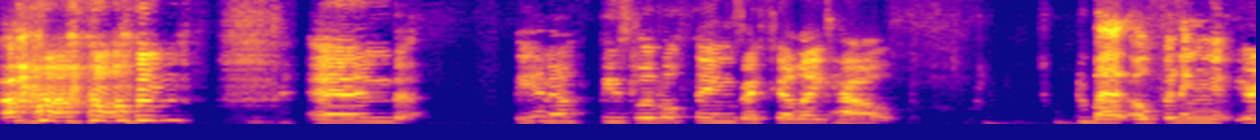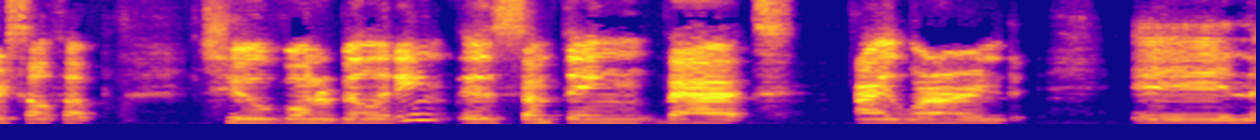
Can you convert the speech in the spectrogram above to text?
Um, and you know these little things I feel like help. But opening yourself up to vulnerability is something that I learned in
